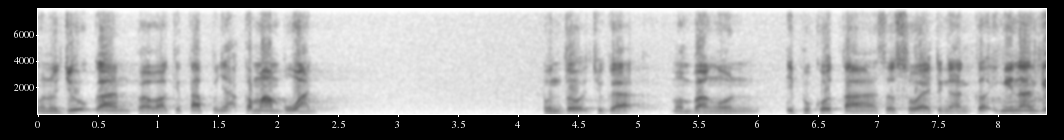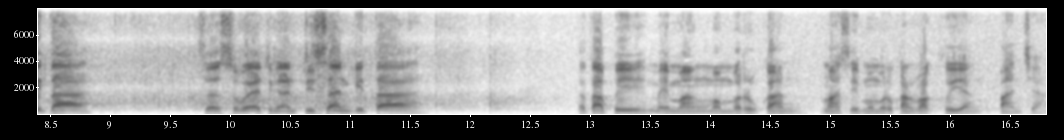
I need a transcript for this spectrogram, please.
menunjukkan bahwa kita punya kemampuan untuk juga membangun ibu kota sesuai dengan keinginan kita, sesuai dengan desain kita, tetapi memang memerlukan, masih memerlukan waktu yang panjang.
